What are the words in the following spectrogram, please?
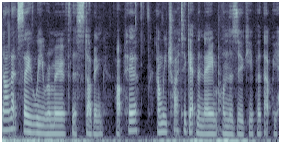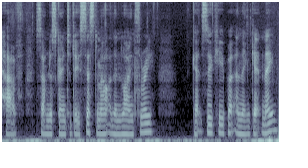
Now let's say we remove this stubbing up here and we try to get the name on the zookeeper that we have. So I'm just going to do system out and then line 3, get zookeeper and then get name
